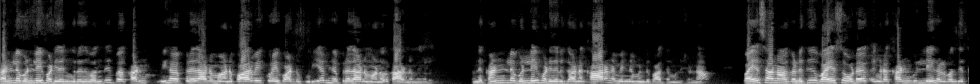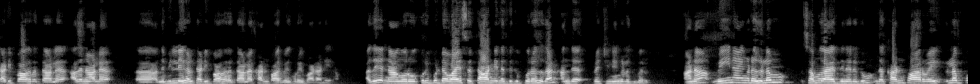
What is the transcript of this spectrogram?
கண்ணில் வெள்ளை படிதல்ங்கிறது வந்து இப்போ கண் மிக பிரதானமான பார்வை குறைபாட்டுக்குரிய மிக பிரதானமான ஒரு காரணம் எங்களுக்கு. அந்த கண்ணில் வெள்ளை படிதலுக்கான காரணம் என்னமென்று பார்த்தோம்னு சொன்னா வயசான ஆட்களுக்கு வயசோட எங்களோட கண் வில்லைகள் வந்து தடிப்பாகிறதால அதனால அந்த வில்லைகள் தடிப்பாகிறதால கண் பார்வை குறைபாடு அடையலாம். அது நாங்க ஒரு குறிப்பிட்ட வயசை தாண்டினதுக்கு பிறகுதான் அந்த பிரச்சனை எங்களுக்கு வரும். ஆனா மெயினா எங்களோட இளம் சமுதாயத்தினருக்கும் இந்த கண் பார்வை இழப்பு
